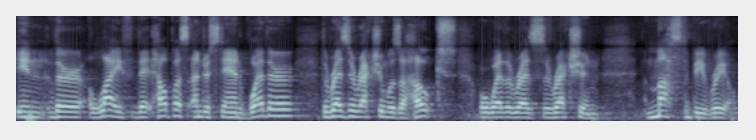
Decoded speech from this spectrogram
in their life that help us understand whether the resurrection was a hoax or whether resurrection must be real.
